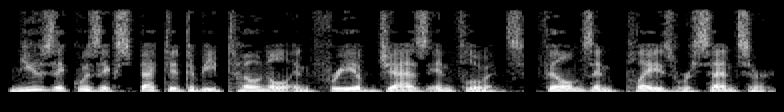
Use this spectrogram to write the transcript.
Music was expected to be tonal and free of jazz influence, films and plays were censored.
